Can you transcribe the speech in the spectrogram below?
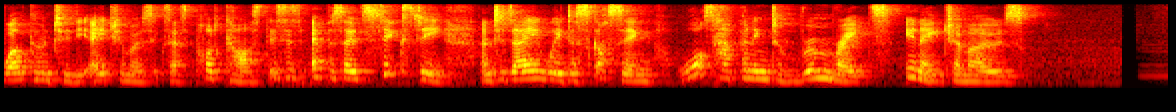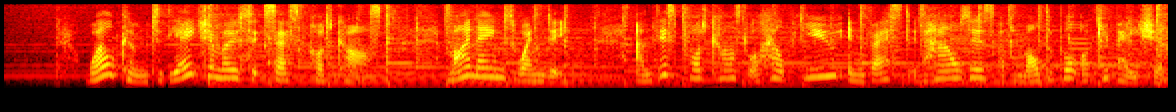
Welcome to the HMO Success Podcast. This is episode 60, and today we're discussing what's happening to room rates in HMOs. Welcome to the HMO Success Podcast. My name's Wendy, and this podcast will help you invest in houses of multiple occupation.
